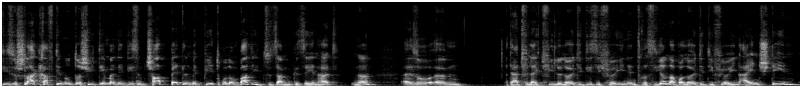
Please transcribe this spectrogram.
diese Schlagkraft, den Unterschied, den man in diesem Chart-Battle mit Pietro Lombardi zusammen gesehen hat. Ne? Also, ähm, der hat vielleicht viele Leute, die sich für ihn interessieren, aber Leute, die für ihn einstehen,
